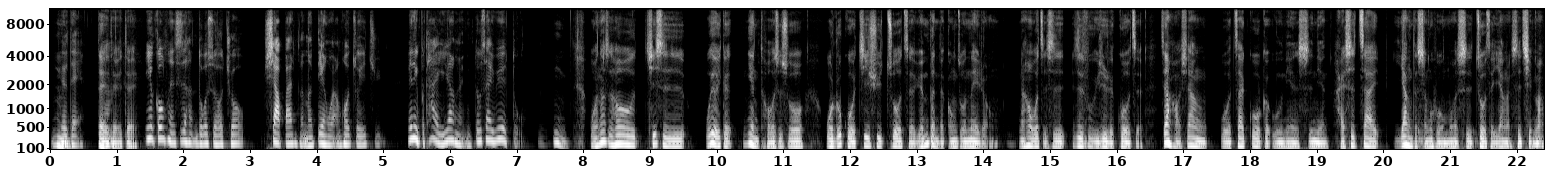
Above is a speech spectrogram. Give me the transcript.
对不对？对对对。因为工程师很多时候就下班可能电玩或追剧。跟你不太一样啊，你都在阅读。嗯，我那时候其实我有一个念头是说，我如果继续做着原本的工作内容，然后我只是日复一日的过着，这样好像我再过个五年、十年，还是在一样的生活模式做着一样的事情嘛。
